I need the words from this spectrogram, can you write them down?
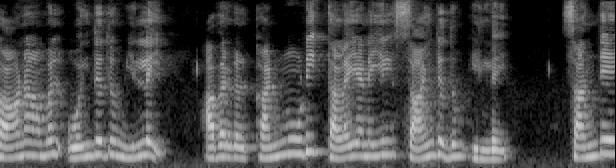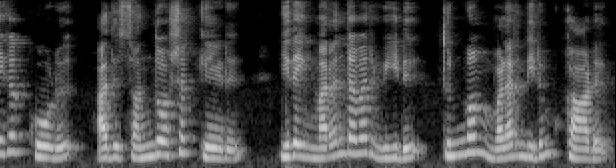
காணாமல் ஓய்ந்ததும் இல்லை. அவர்கள் கண்மூடி தலையணையில் சாய்ந்ததும் இல்லை. சந்தேகக்கோடு அது சந்தோஷக்கேடு. இதை மறந்தவர் வீடு துன்பம் வளர்ந்திடும் காடு.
